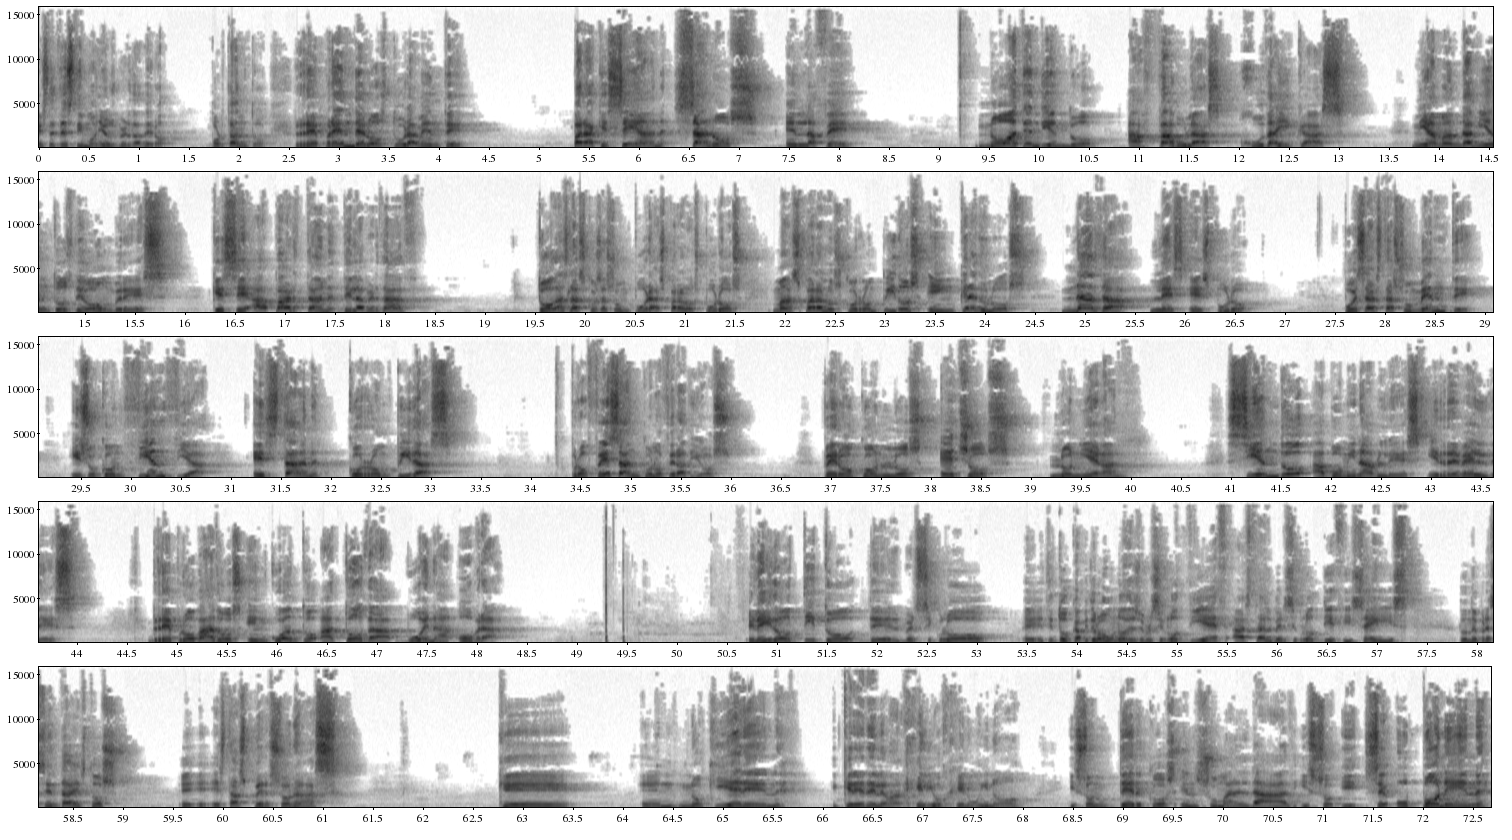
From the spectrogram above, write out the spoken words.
este testimonio es verdadero. Por tanto, repréndelos duramente para que sean sanos en la fe, no atendiendo a fábulas judaicas ni a mandamientos de hombres que se apartan de la verdad. Todas las cosas son puras para los puros, mas para los corrompidos e incrédulos nada les es puro, pues hasta su mente y su conciencia están corrompidas. Profesan conocer a Dios, pero con los hechos lo niegan, siendo abominables y rebeldes, reprobados en cuanto a toda buena obra. He leído Tito del versículo, eh, Tito capítulo 1, desde el versículo 10 hasta el versículo 16, donde presenta estos estas personas que eh, no quieren creer el Evangelio genuino y son tercos en su maldad y, se oponen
